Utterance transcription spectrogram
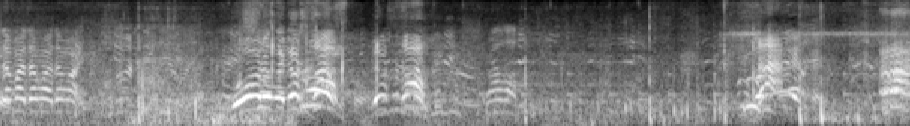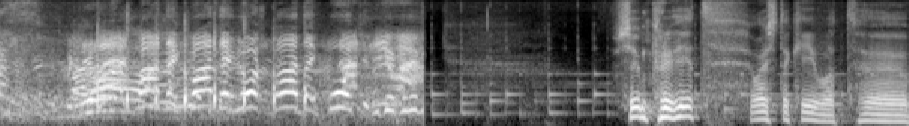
Давай, давай, давай, давай. Здорово, Льош сам! Льош сам! Блядь, падай, падай, Льош, падай, потім! Всім привіт! Ось такий от е,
